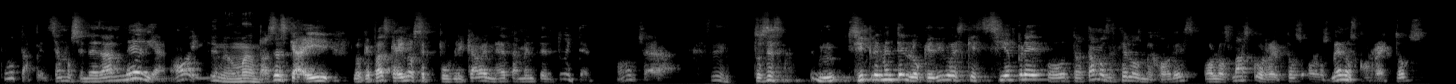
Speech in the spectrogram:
Puta, pensemos en la Edad Media, ¿no? Y sí, no, lo que pasa es que ahí, lo que pasa es que ahí no se publicaba inmediatamente en Twitter, ¿no? O sea, sí. Entonces, mm, simplemente lo que digo es que siempre o tratamos de ser los mejores, o los más correctos, o los menos correctos,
